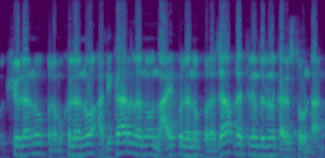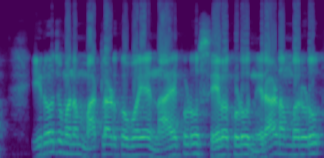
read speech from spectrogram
ముఖ్యులను ప్రముఖులను అధికారులను నాయకులను ప్రజాప్రతినిధులను కలుస్తూ ఉంటాను. ఈరోజు మనం మాట్లాడుకోబోయే నాయకుడు సేవకుడు నిరాడంబరుడు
